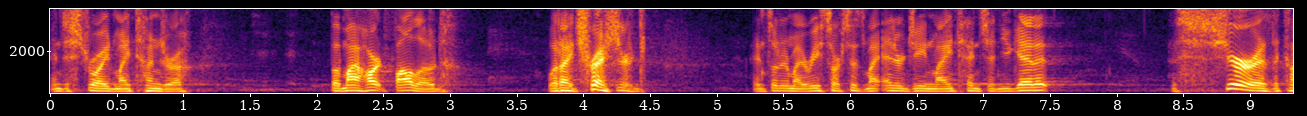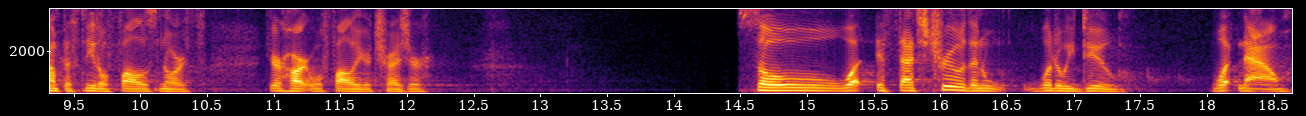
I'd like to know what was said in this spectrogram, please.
and destroyed my tundra. But my heart followed what I treasured. And so did my resources, my energy, and my attention. You get it? As sure as the compass needle follows north, your heart will follow your treasure. So, what if that's true, then what do we do? What now?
